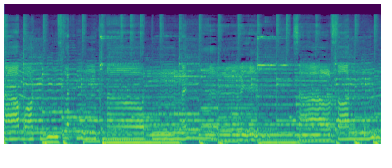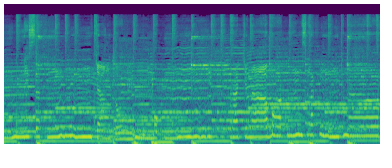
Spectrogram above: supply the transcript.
នាបទស្លឹកថ្នោតអើយសាលសននិសិតចាំងទុំ មុខរចនាបទស្លឹកថ្នោត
